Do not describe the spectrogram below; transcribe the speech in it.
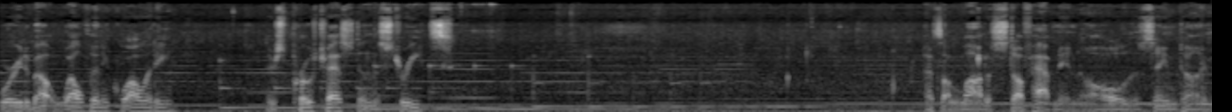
worried about wealth inequality. There's protests in the streets. That's a lot of stuff happening all at the same time.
